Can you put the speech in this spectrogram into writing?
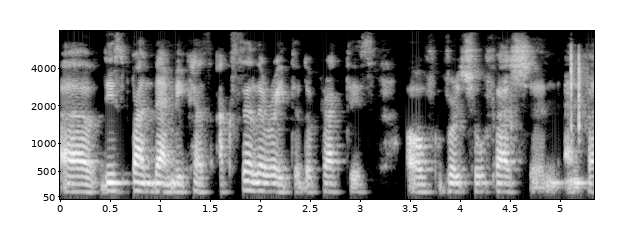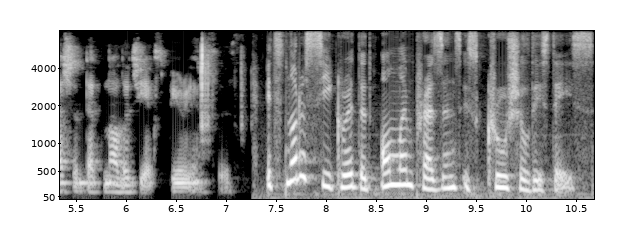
uh, this pandemic has accelerated the practice of virtual fashion and fashion technology experiences. It's not a secret that online presence is crucial these days.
